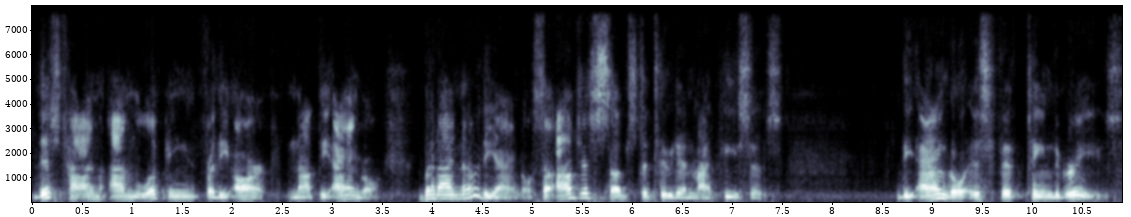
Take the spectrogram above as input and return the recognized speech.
this time I'm looking for the arc, not the angle. But I know the angle, so I'll just substitute in my pieces. The angle is 15 degrees.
